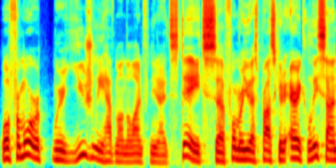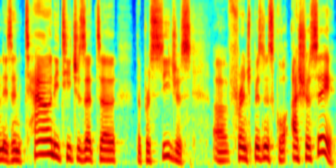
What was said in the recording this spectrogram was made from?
Well, for more, we usually have him on the line from the United States. Uh, former U.S. prosecutor Eric Lisann is in town. He teaches at uh, the prestigious uh, French business school HEC.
